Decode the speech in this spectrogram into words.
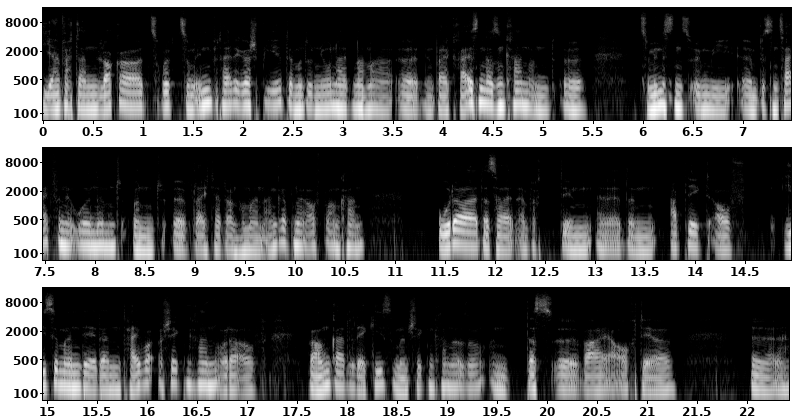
die einfach dann locker zurück zum Innenverteidiger spielt, damit Union halt nochmal äh, den Ball kreisen lassen kann und äh, zumindestens irgendwie äh, ein bisschen Zeit von der Uhr nimmt und äh, vielleicht halt auch nochmal einen Angriff neu aufbauen kann. Oder dass er halt einfach den äh, dann ablegt auf Giesemann, der dann Taiwan schicken kann, oder auf Baumgartel, der Giesemann schicken kann oder so. Und das äh, war ja auch der, äh,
